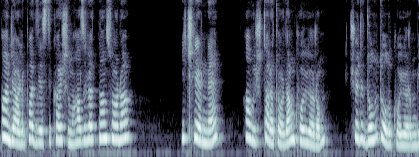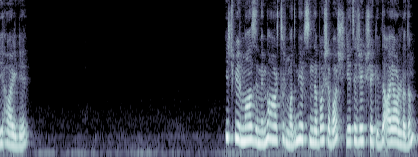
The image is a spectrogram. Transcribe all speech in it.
pancarlı patatesli karışımı hazırladıktan sonra içlerine havuç taratordan koyuyorum. Şöyle dolu dolu koyuyorum bir hayli. Hiçbir malzememi artırmadım. Hepsini de başa baş yetecek şekilde ayarladım.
